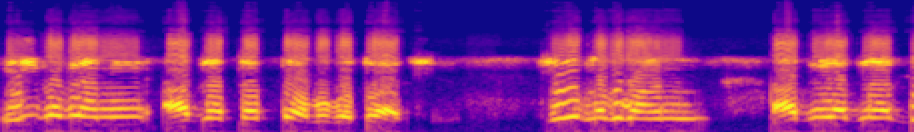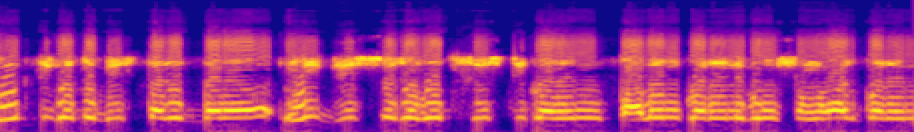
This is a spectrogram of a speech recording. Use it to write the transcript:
এইভাবে আমি আপনার তত্ত্ব অবগত আছি হে ভগবান আপনি আপনার ব্যক্তিগত বিস্তারের দ্বারা এই দৃশ্য জগৎ সৃষ্টি করেন, পালন করেন এবং সংহার করেন।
